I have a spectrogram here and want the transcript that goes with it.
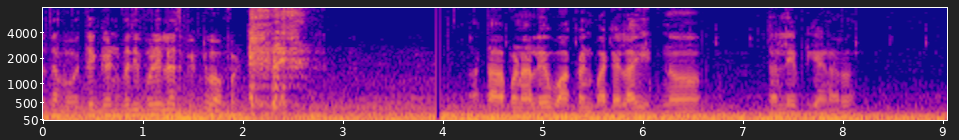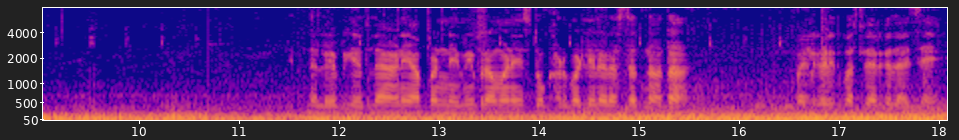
आता बहुतेक गणपती पुढेलाच भेटू आपण. आता आपण आलोय वाकण फाट्याला. इथनं तर लेफ्ट घेणार आहोत. इथनं लेफ्ट घेतला आणि आपण नेहमीप्रमाणेच तो खडबडलेला रस्त्यात ना आता बैलगाडीत बसल्यासारखं जायचं आहे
